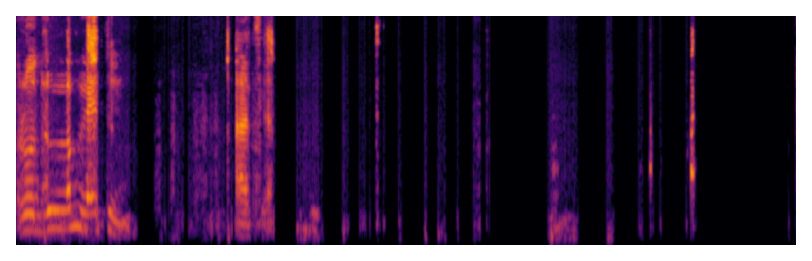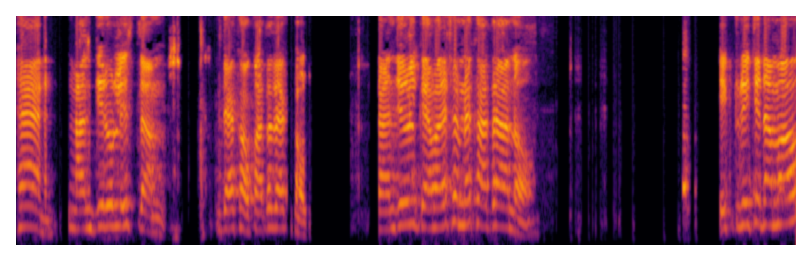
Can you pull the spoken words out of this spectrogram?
রুদ্র হয়েছে। আচ্ছা। হ্যাঁ তানজিরুল ইসলাম, দেখাও, খাতা দেখাও। তানজিরুল, ক্যামেরার সামনে খাতা আনো। একটু নিচে নামাও।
